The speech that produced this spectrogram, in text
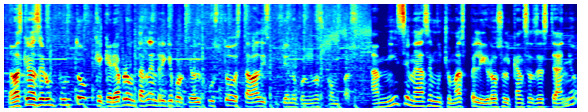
Nada más quiero hacer un punto que quería preguntarle a Enrique porque hoy justo estaba discutiendo con unos compas. A mí se me hace mucho más peligroso el Kansas de este año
